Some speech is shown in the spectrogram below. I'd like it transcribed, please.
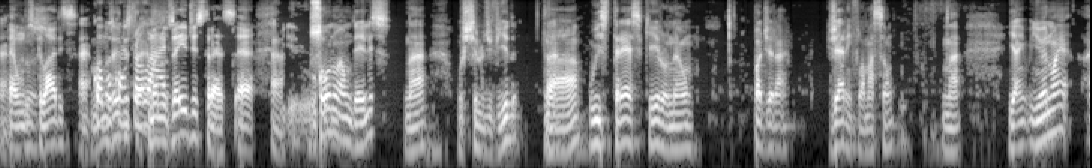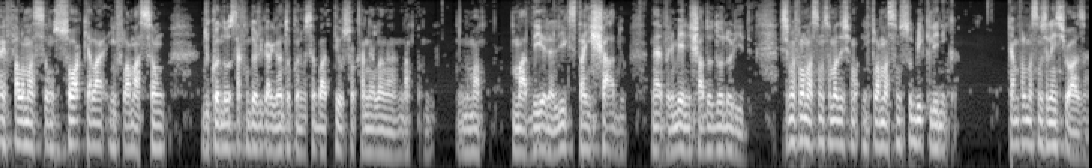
é, um dos pilares. É, manuseio controlar? estresse. Manuseio de estresse. É. É. O sono é um deles, né? O estilo de vida, né? Tá. O estresse, queira ou não, pode gerar, gera inflamação, né? E, a, e não é a inflamação só aquela inflamação de quando você está com dor de garganta ou quando você bateu sua canela na, na- numa madeira ali que está inchado, né? Vermelho, inchado ou dolorido. Isso é uma inflamação chamada de inflamação subclínica, que é uma inflamação silenciosa.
